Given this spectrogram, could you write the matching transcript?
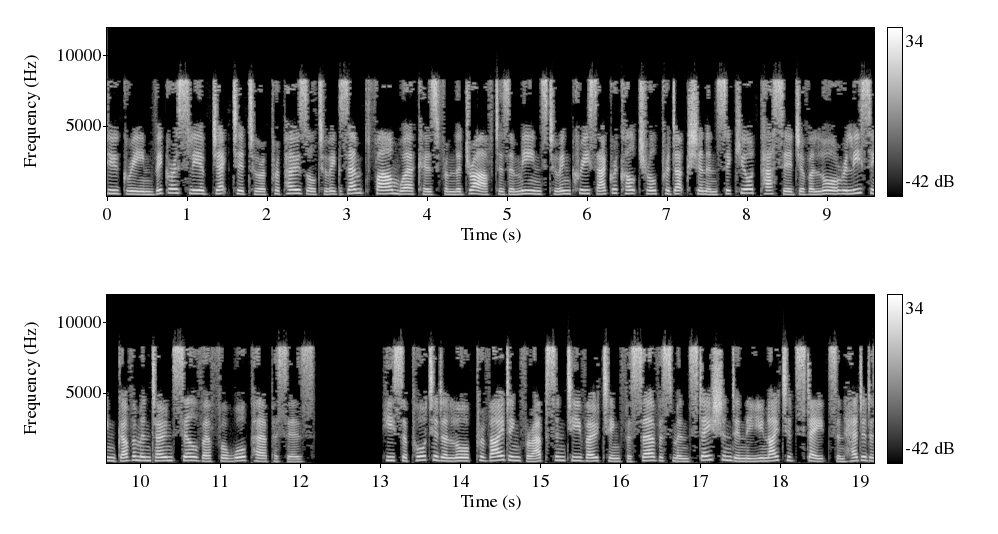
II Green vigorously objected to a proposal to exempt farm workers from the draft as a means to increase agricultural production and secured passage of a law releasing government-owned silver for war purposes. He supported a law providing for absentee voting for servicemen stationed in the United States and headed a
